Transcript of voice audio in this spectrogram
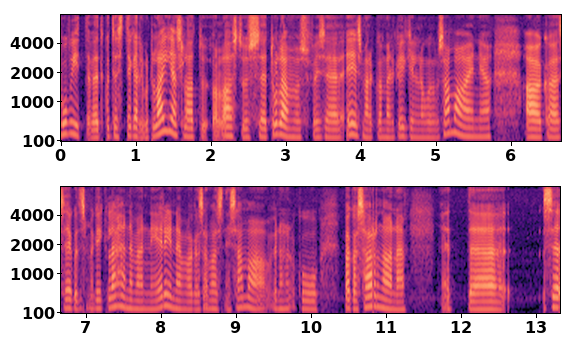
huvitav, et kuidas tegelikult laias laatu-, laastus see tulemus või see eesmärk on meil kõigil nagu sama, on ju, aga see, kuidas me kõik läheneme, on nii erinev, aga samas niisama või noh, nagu väga sarnane, et äh, see,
